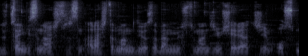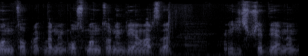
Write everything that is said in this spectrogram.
lütfen gitsin araştırsın. Araştırmam diyorsa ben Müslümancıyım, şeriatçıyım, Osmanlı topraklarındayım, Osmanlı torunuyum diyen varsa da yani hiçbir şey diyemem.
